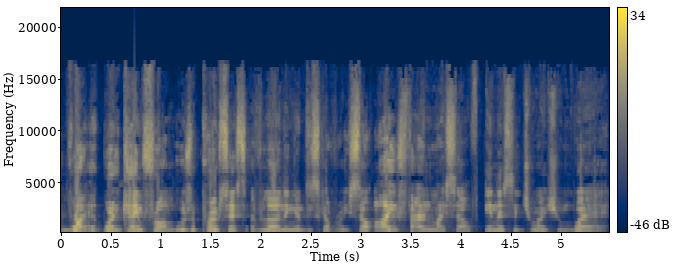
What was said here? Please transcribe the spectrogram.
what, what it came from was a process of learning and discovery. So I found myself in a situation where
